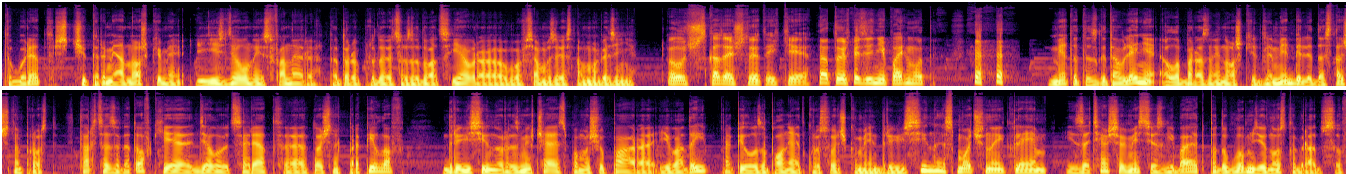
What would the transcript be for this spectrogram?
Табурет с четырьмя ножками и сделанный из фанеры, который продается за 20 евро во всем известном магазине. Лучше сказать, что это Икея, а то люди не поймут. Метод изготовления L-образной ножки для мебели достаточно прост. В торце заготовки делаются ряд э, точных пропилов, Древесину размягчают с помощью пара и воды, пропила заполняет кусочками древесины, смоченные клеем, и затем все вместе сгибают под углом 90 градусов.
